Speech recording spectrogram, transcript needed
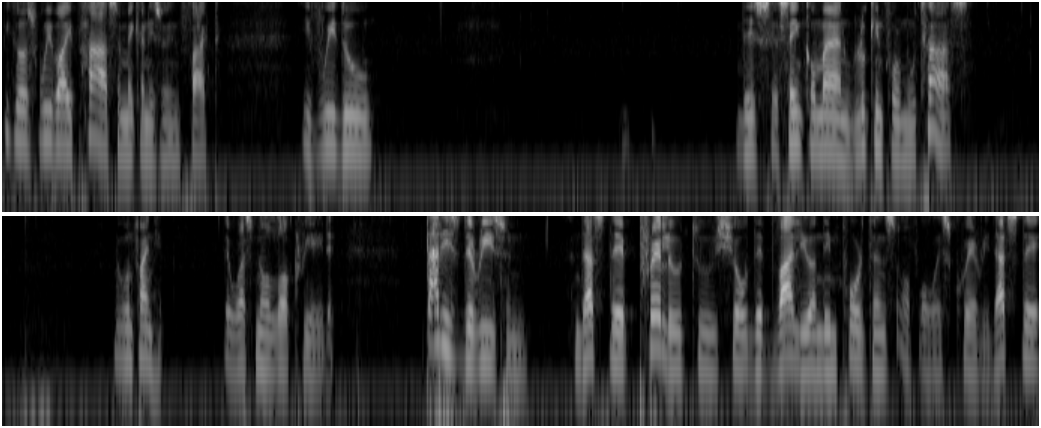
because we bypass a mechanism. In fact, if we do this same command looking for mutaz, we won't find him. There was no log created. That is the reason, and that's the prelude to show the value and the importance of OS Query. That's the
